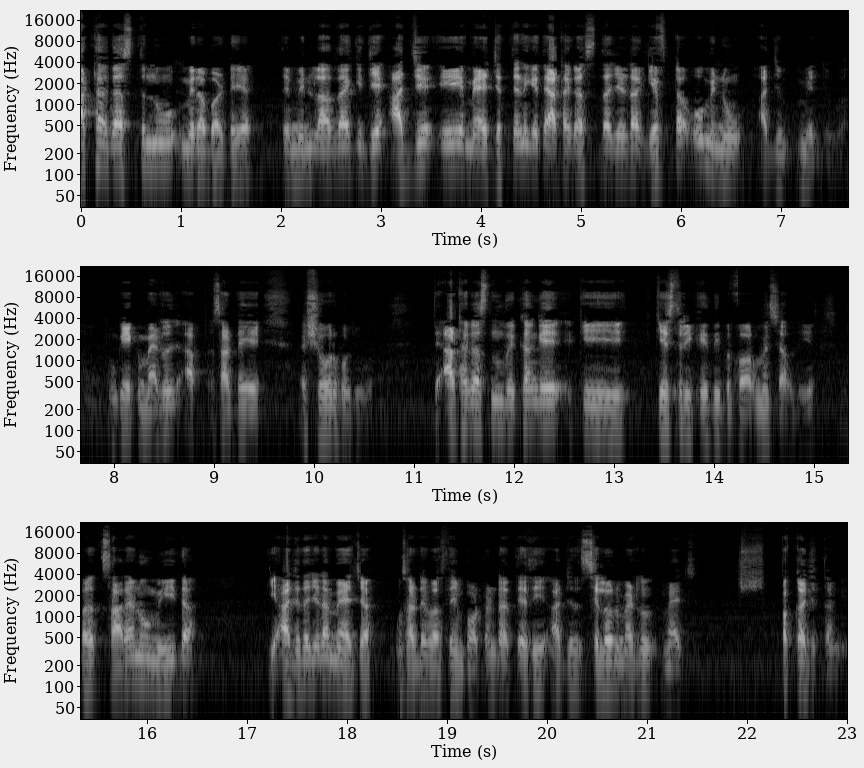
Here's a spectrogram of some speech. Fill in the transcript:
8 ਅਗਸਤ ਨੂੰ ਮੇਰਾ ਬਰਥਡੇ ਹੈ। ਤੇ ਮੈਨੂੰ ਲੱਗਦਾ ਕਿ ਜੇ ਅੱਜ ਇਹ ਮੈਚ ਜਿੱਤਣਗੇ ਤੇ 8 ਅਗਸਤ ਦਾ ਜਿਹੜਾ ਗਿਫਟ ਆ, ਉਹ ਮੈਨੂੰ ਅੱਜ ਮਿਲ ਜੂਗਾ। ਕਿਉਂਕਿ ਇੱਕ ਮੈਡਲ ਸਾਡੇ ਸ਼ੋਰ ਹੋ ਜੂਗਾ। ਤੇ 8 ਅਗਸਤ ਨੂੰ ਵੇਖਾਂਗੇ ਕਿ ਕਿਸ ਤਰੀਕੇ ਦੀ ਪਰਫਾਰਮੈਂਸ ਚੱਲਦੀ ਹੈ। ਪਰ ਸਾਰਿਆਂ ਨੂੰ ਉਮੀਦ ਆ ਕਿ ਅੱਜ ਦਾ ਜਿਹੜਾ ਮੈਚ ਆ, ਉਹ ਸਾਡੇ ਵਾਸਤੇ ਇੰਪੋਰਟੈਂਟ ਆ ਤੇ ਅਸੀਂ ਅੱਜ ਸਿਲਵਰ ਮੈਡਲ ਮੈਚ ਪੱਕਾ ਜਿੱਤਾਂਗੇ।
